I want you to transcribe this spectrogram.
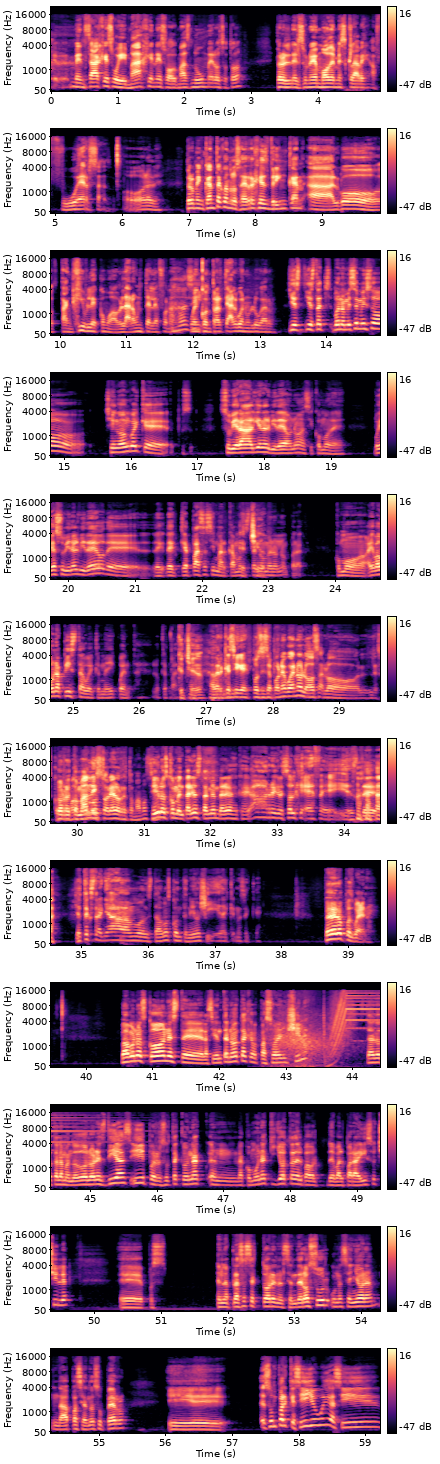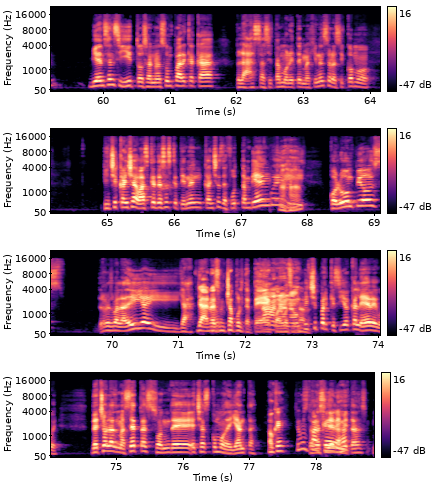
Eh, mensajes o imágenes o más números o todo. Pero el, el sonido de modem es clave, a fuerzas. Órale. Pero me encanta cuando los ARGs brincan a algo tangible como hablar a un teléfono Ajá, o sí. encontrarte algo en un lugar. Y, es- y está... Bueno, a mí se me hizo chingón, güey, que pues, subiera alguien el video, ¿no? Así como de... Voy a subir el video de, de, de qué pasa si marcamos Qué este chido. número, ¿no? Para... Como... Ahí va una pista, güey, que me di cuenta de lo que pasa. Qué chido. A ver qué sigue. Pues si se pone bueno, lo, lo, les más retomamos. la historia, lo retomamos. Sí, los comentarios están bien vergas. que, Ah, regresó el jefe. Y este, ya te extrañábamos. Estábamos contenido chida y que no sé qué. Pero pues bueno. Vámonos con este, la siguiente nota que pasó en Chile. Esta nota la mandó Dolores Díaz y pues resulta que una, en la comuna Quillota del de Valparaíso, Chile, eh, pues en la plaza sector, en el Sendero Sur, una señora andaba paseando a su perro y es un parquecillo, güey, así bien sencillito, o sea, no es un parque acá, plaza, así tan bonita, imagínenselo así como pinche cancha de básquet de esas que tienen canchas de fútbol también, güey, Ajá. y columpios, resbaladilla y ya. Ya, no, es un Chapultepec No, o algo no, así. no, un pinche parquecillo acá leve, güey. De hecho, las macetas son de, hechas como de llanta. Ok. Sí, un Están así parque, delimitadas.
